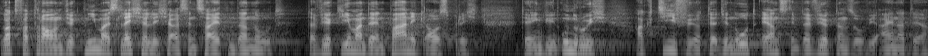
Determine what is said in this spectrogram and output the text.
Gottvertrauen wirkt niemals lächerlicher als in Zeiten der Not. Da wirkt jemand, der in Panik ausbricht, der irgendwie unruhig aktiv wird, der die Not ernst nimmt, der wirkt dann so wie einer, der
